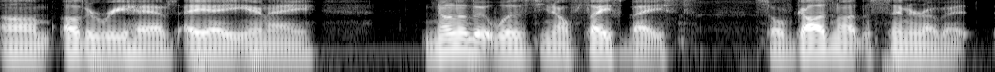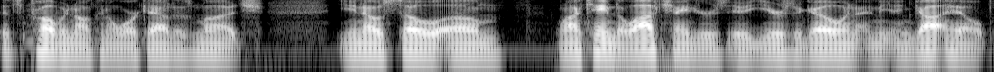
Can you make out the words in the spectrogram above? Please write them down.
um, other rehabs, AA, NA, none of it was, you know, faith based. So if God's not at the center of it, it's probably not going to work out as much, you know. So um, when I came to Life Changers uh, years ago and, and, and got help,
